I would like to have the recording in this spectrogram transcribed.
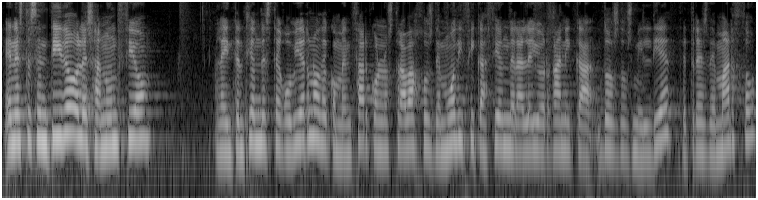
En este sentido, les anuncio la intención de este Gobierno de comenzar con los trabajos de modificación de la Ley Orgánica 2-2010, de 3 de marzo,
